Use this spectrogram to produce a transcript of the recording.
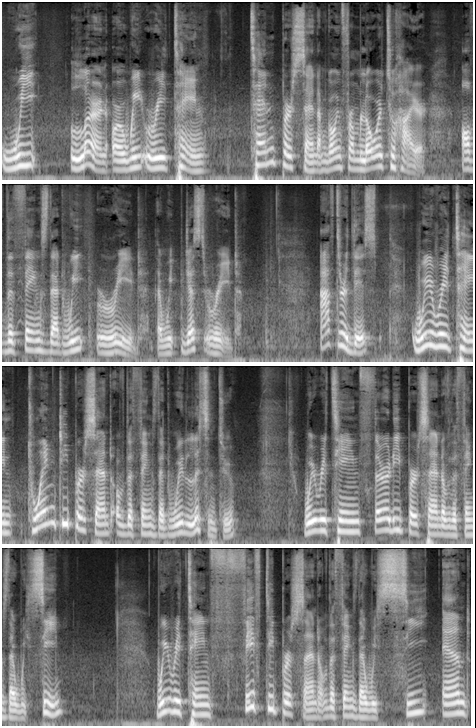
we learn or we retain 10%, I'm going from lower to higher, of the things that we read, that we just read. After this, we retain 20% of the things that we listen to, we retain 30% of the things that we see, we retain 50% of the things that we see and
